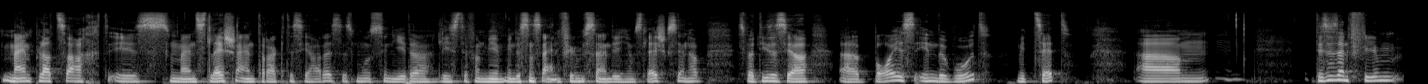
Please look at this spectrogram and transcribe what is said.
mein Platz 8 ist mein Slash-Eintrag des Jahres. Es muss in jeder Liste von mir mindestens ein Film sein, den ich im Slash gesehen habe. Es war dieses Jahr äh, Boys in the Wood mit Z. Ähm, das ist ein Film,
